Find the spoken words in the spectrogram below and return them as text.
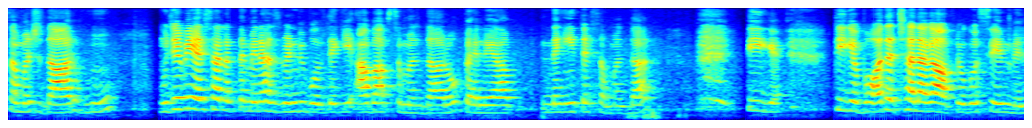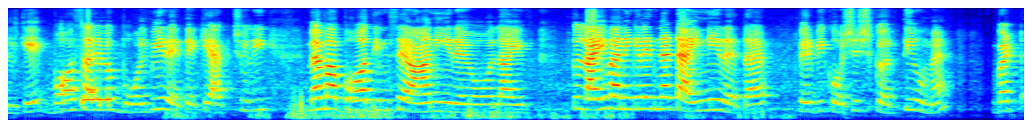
समझदार हूँ। मुझे भी ऐसा लगता है, मेरे हस्बैंड भी बोलते हैं कि अब आप समझदार हो, पहले आप नहीं थे समझदार। ठीक है ठीक है, बहुत अच्छा लगा आप लोगों से मिलके। बहुत सारे लोग बोल भी रहे थे कि एक्चुअली मैम आप बहुत दिन से आ नहीं रहे हो लाइव तो लाइव आने के लिए इतना टाइम नहीं रहता है, फिर भी कोशिश करती हूँ मैं। बट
